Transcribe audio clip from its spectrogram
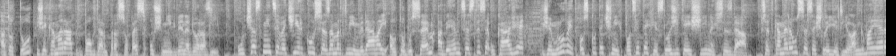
A to tu, že kamarád Bohdan Prasopes už nikdy nedorazí. Účastníci večírku se za mrtvým vydávají autobusem a během cesty se ukáže, že mluvit o skutečných pocitech je složitější, než se zdá. Před kamerou se sešli Jiří Langmajer,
